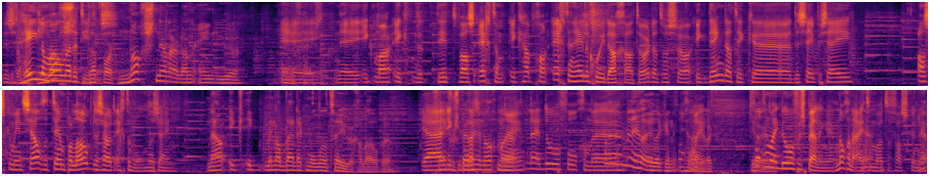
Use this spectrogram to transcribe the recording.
Dus Dat helemaal nog- naar de tyfus. Dat wordt nog sneller dan 1 uur. Nee, 51. nee ik mag, ik, dit was echt een, ik heb gewoon echt een hele goede dag gehad hoor. Dat was zo, ik denk dat ik eh, de CPC, als ik hem in hetzelfde tempo loop, dan zou het echt een wonder zijn. Nou, ik, ik ben al blij dat ik hem onder de 2 uur ga lopen. Ja, Geen ik voorspellingen nog, maar- Nee, nee doen we volgende, ik ben heel eerlijk. En, volgende eerlijk. volgende week doen we voorspellingen. Nog een item Ja. wat we vast kunnen,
